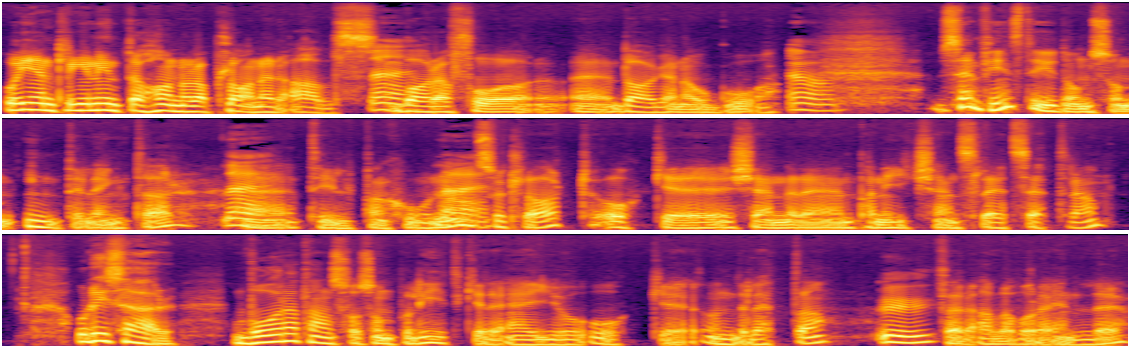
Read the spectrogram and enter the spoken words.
och egentligen inte ha några planer alls. Nej. Bara få eh, dagarna att gå. Ja. Sen finns det ju de som inte längtar eh, till pensionen Nej. såklart och eh, känner en panikkänsla etc. Och det är så här, vårt ansvar som politiker är ju att underlätta Mm. för alla våra äldre.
